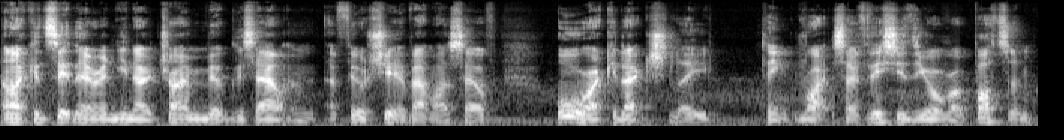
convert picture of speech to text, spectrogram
i could sit there and you know try and milk this out and, and feel shit about myself. Or i could actually think right so if this is your rock bottom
